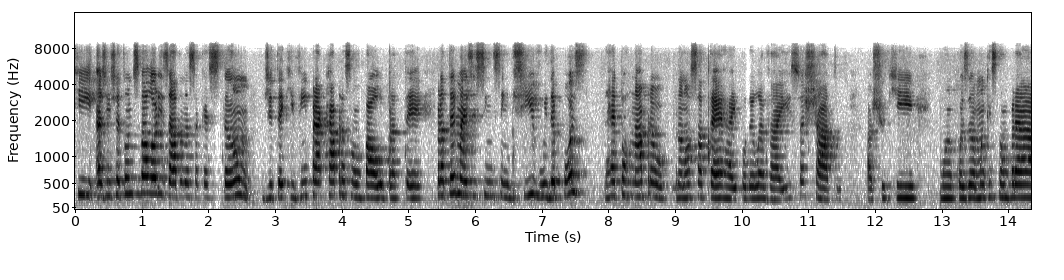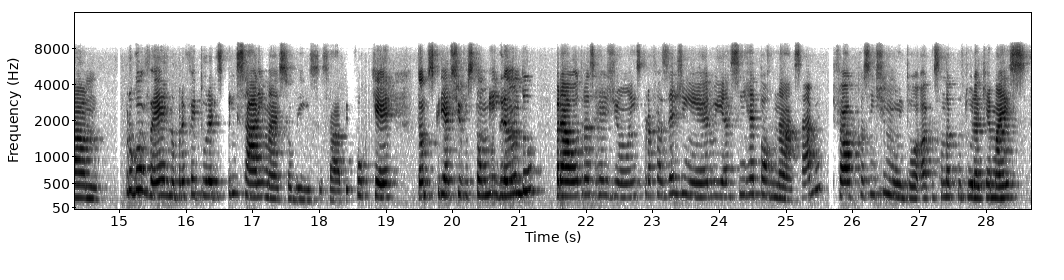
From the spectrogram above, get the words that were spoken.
que a gente é tão desvalorizado nessa questão de ter que vir para cá para São Paulo para ter para ter mais esse incentivo e depois retornar para nossa terra e poder levar isso é chato. Acho que uma coisa, uma questão para para o governo, prefeitura, eles pensarem mais sobre isso, sabe? Porque tantos criativos estão migrando para outras regiões para fazer dinheiro e assim retornar, sabe? Foi algo que eu senti muito. A questão da cultura que é mais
